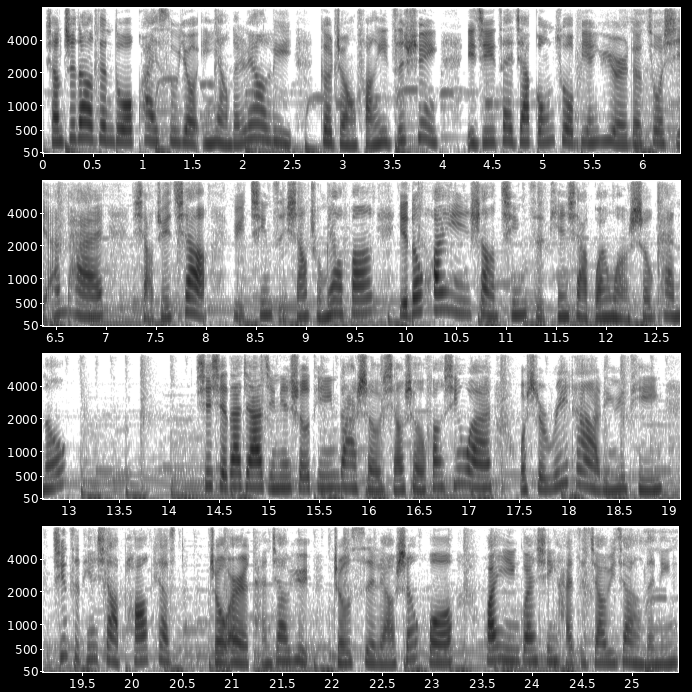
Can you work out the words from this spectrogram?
想知道更多快速又营养的料理、各种防疫资讯，以及在家工作边育儿的作息安排、小诀窍与亲子相处妙方，也都欢迎上亲子天下官网收看哦。谢谢大家今天收听大手小手放心玩，我是 Rita 林玉婷，亲子天下 Podcast，周二谈教育，周四聊生活，欢迎关心孩子教育教养的您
